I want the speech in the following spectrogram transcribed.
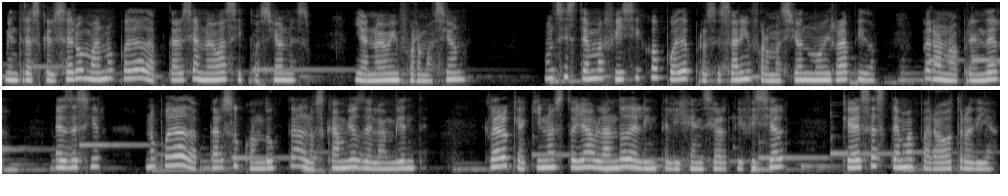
mientras que el ser humano puede adaptarse a nuevas situaciones, y a nueva información. Un sistema físico puede procesar información muy rápido, pero no aprender, es decir, no puede adaptar su conducta a los cambios del ambiente. Claro que aquí no estoy hablando de la inteligencia artificial, que ese es tema para otro día,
